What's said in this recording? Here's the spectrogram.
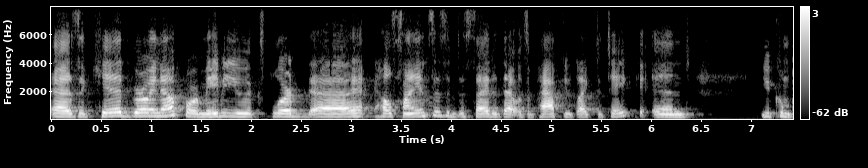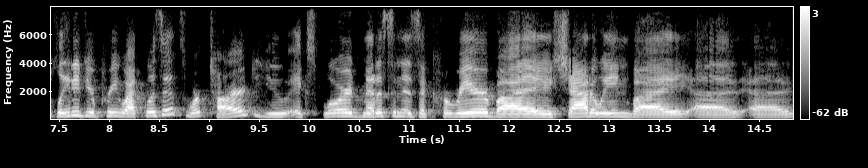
as a kid growing up, or maybe you explored uh, health sciences and decided that was a path you'd like to take. And you completed your prerequisites, worked hard. You explored medicine as a career by shadowing, by uh, uh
